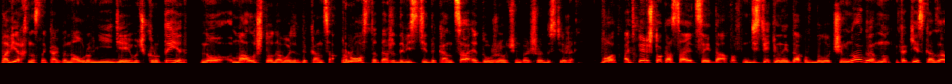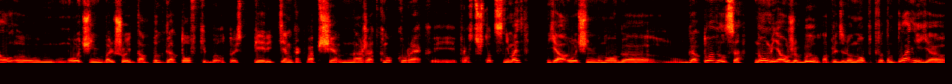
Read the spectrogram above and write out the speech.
поверхностно как бы на уровне идеи очень круто крутые, но мало что доводят до конца. Просто даже довести до конца это уже очень большое достижение. Вот, а теперь что касается этапов. Действительно, этапов было очень много. Ну, как я и сказал, эм, очень большой этап подготовки был. То есть перед тем, как вообще нажать кнопку REC и просто что-то снимать, я очень много готовился, но у меня уже был определенный опыт в этом плане. Я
